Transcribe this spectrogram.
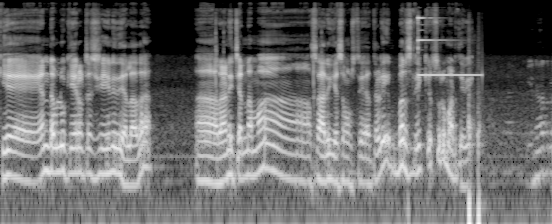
K N W K L T C ಏನಿದೆಯಲ್ಲ ಅದ ರಾಣಿ ಚೆನ್ನಮ್ಮ ಸಾರಿಗೆ ಸಂಸ್ಥೆ ಅಂತೇಳಿ ಬರ್ಸ್ಲಿಕ್ಕೆ ಶುರು ಮಾಡ್ತೀವಿ. ಏನಾದರೂ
